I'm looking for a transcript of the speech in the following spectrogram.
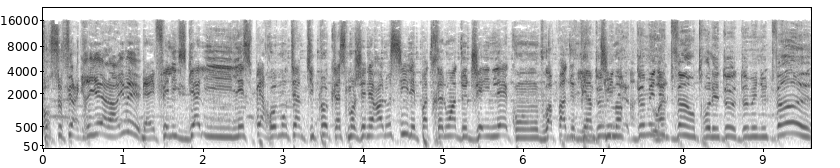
pour se faire griller à l'arrivée. Mais Félix Gall, il espère remonter un petit peu au classement général aussi. Il est pas très loin de Jane Lay qu'on voit pas depuis un 2 petit moment. minutes, deux minutes 20 entre les deux. 2 minutes 20, euh,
